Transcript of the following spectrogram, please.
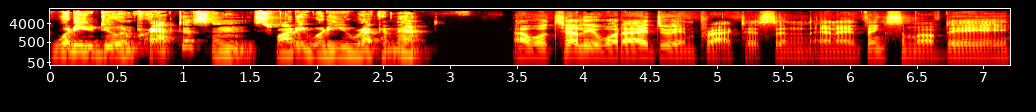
What do you do in practice? And Swati, what do you recommend? I will tell you what I do in practice, and, and I think some of the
